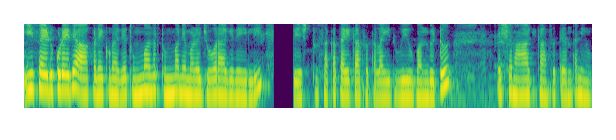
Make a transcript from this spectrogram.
ಈ ಸೈಡ್ ಕೂಡ ಇದೆ, ಆ ಕಡೆ ಕೂಡ ಇದೆ. ತುಂಬ ಅಂದರೆ ತುಂಬಾ ಮಳೆ ಜೋರಾಗಿದೆ ಇಲ್ಲಿ. ಎಷ್ಟು ಸಖತ್ತಾಗಿ ಕಾಣಿಸುತ್ತಲ್ಲ, ಇದು ವ್ಯೂ ಬಂದುಬಿಟ್ಟು. ಎಷ್ಟು ಚೆನ್ನಾಗಿ ಕಾಣಿಸುತ್ತೆ ಅಂತ ನೀವು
